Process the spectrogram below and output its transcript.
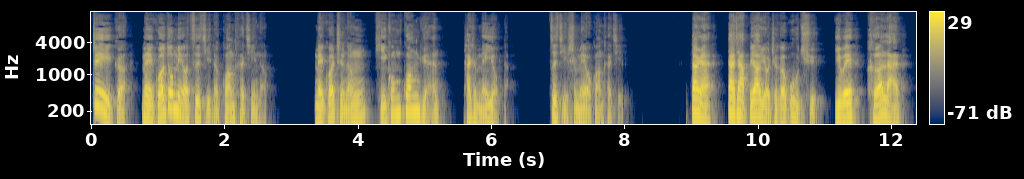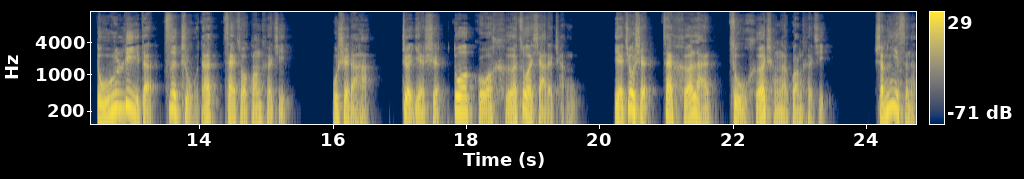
这个美国都没有自己的光刻机能，美国只能提供光源，它是没有的，自己是没有光刻机。当然，大家不要有这个误区，以为荷兰独立的、自主的在做光刻机，不是的哈，这也是多国合作下的产物。也就是在荷兰组合成了光刻机，什么意思呢？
